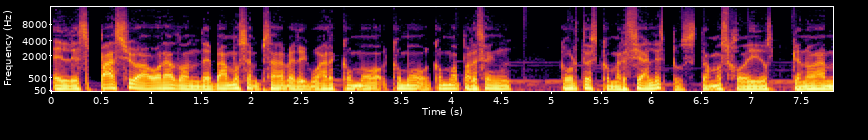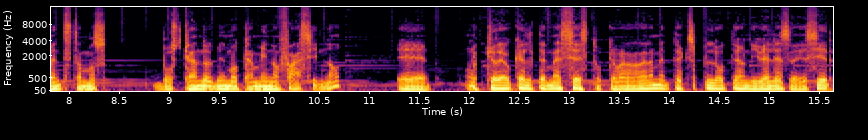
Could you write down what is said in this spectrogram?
el espacio ahora donde vamos a empezar a averiguar cómo, cómo, cómo aparecen cortes comerciales, pues estamos jodidos porque nuevamente estamos buscando el mismo camino fácil, ¿no? Eh, creo que el tema es esto, que verdaderamente explote a niveles de decir,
